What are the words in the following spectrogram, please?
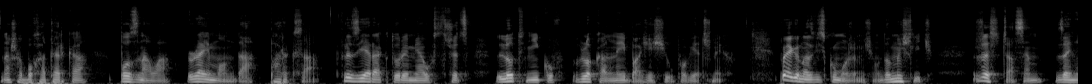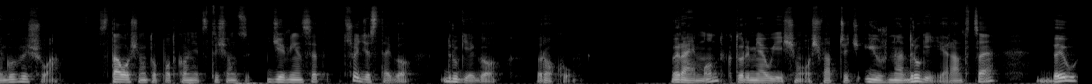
nasza bohaterka poznała Raymonda Parksa, fryzjera, który miał strzec lotników w lokalnej bazie sił powietrznych. Po jego nazwisku możemy się domyślić, że z czasem za niego wyszła. Stało się to pod koniec 1932 roku. Raymond, który miał jej się oświadczyć już na drugiej randce, był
